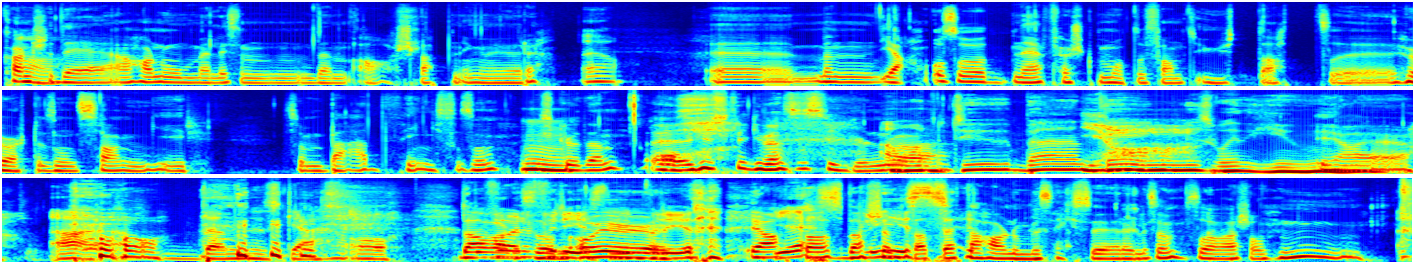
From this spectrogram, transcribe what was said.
Kanskje Ja. det har noe med liksom den avslapningen å gjøre. Ja. Eh, men ja, og så når jeg først på en måte fant ut at uh, Hørte sånne sanger som Bad Things og sånn. Mm. Husker du den? Oh. Åh. husker ikke hvem som synger den. I wanna do bad Ja. things with you. Ja, ja, ja. Den husker jeg. Oh. Da var det sånn, oi, oi, oi. Ja, da, Yes, da skjønte jeg at dette har noe med sex å gjøre, liksom. Så det var sånn, hmm.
